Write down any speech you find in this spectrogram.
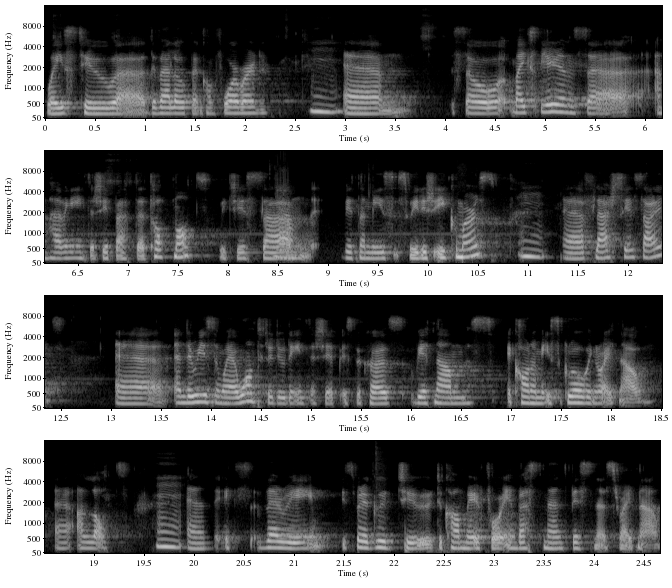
ways to uh, develop and come forward. Mm. Um, so my experience, uh, I'm having an internship at the Topmot, which is um, yeah. Vietnamese Swedish e-commerce mm. uh, flash sale sites. Uh, and the reason why I wanted to do the internship is because Vietnam's economy is growing right now uh, a lot, mm. and it's very it's very good to to come here for investment business right now.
